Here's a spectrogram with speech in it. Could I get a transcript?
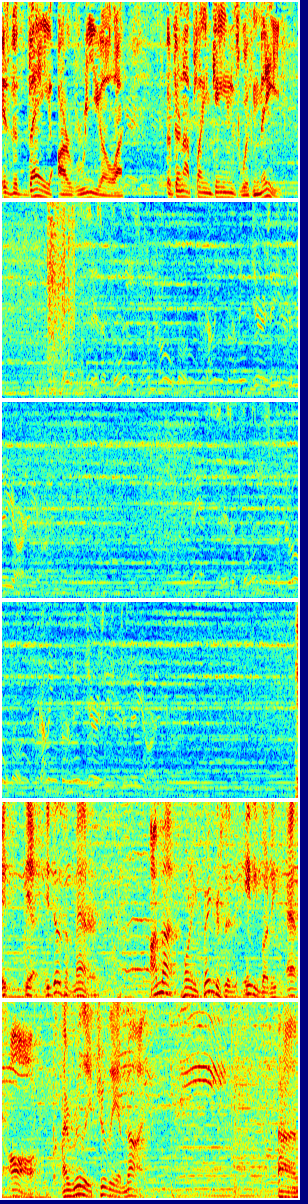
is that they are real, that they're not playing games with me. Yeah, it doesn't matter. I'm not pointing fingers at anybody at all. I really, truly am not. Uh,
